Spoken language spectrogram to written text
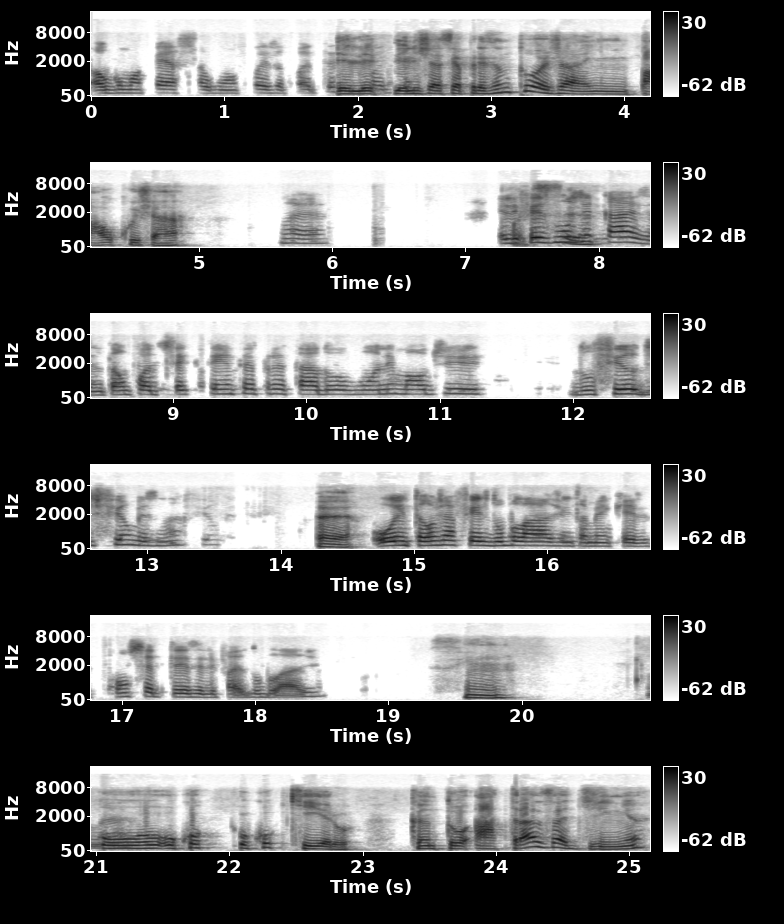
alguma peça, alguma coisa? Pode ter Ele, pode ter. ele já se apresentou já em palco já. É. Ele Pode fez ser. musicais, então pode ser que tenha interpretado algum animal de, do fil, de filmes, né? É, Ou então já fez dublagem também, que ele, com certeza ele faz dublagem, sim. né? O, o, co- o coqueiro cantou Atrasadinha.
